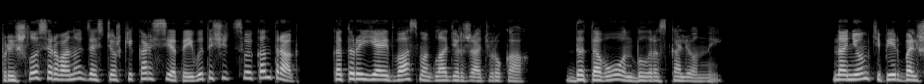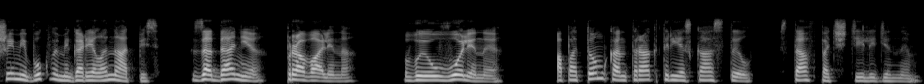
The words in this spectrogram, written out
Пришлось рвануть застежки корсета и вытащить свой контракт, который я едва смогла держать в руках. До того он был раскаленный. На нем теперь большими буквами горела надпись «Задание провалено. Вы уволены». А потом контракт резко остыл, став почти ледяным.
